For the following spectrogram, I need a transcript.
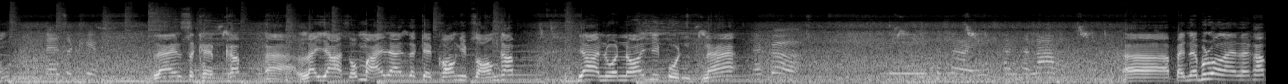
12 แลนด์สเคปแลนด์สเคปครับอ่าไล่ย่าสมหมายแลนด์สเคปของ 12 ครับย่านวลน้อยญี่ปุ่นนะฮะแล้วก็มีจำหน่ายพันธลัมเอ่อเป็นในพวกอะไรนะครับ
